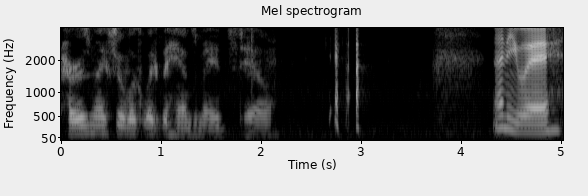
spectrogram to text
Hers makes her look like the handmaid's tale. Yeah. Anyway,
